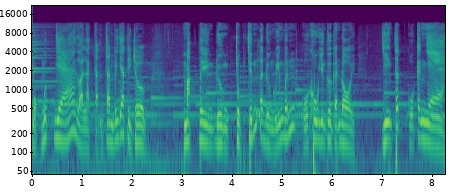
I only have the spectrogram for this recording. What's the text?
một mức giá gọi là cạnh tranh với giá thị trường. Mặt tiền đường trục chính là đường Nguyễn Bính của khu dân cư cảnh đồi. Diện tích của căn nhà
